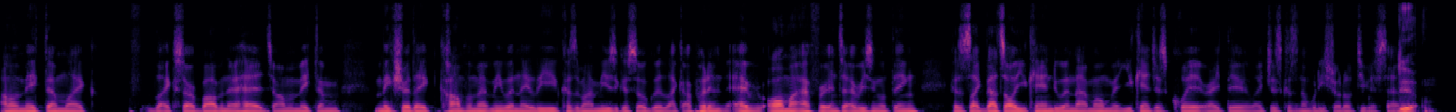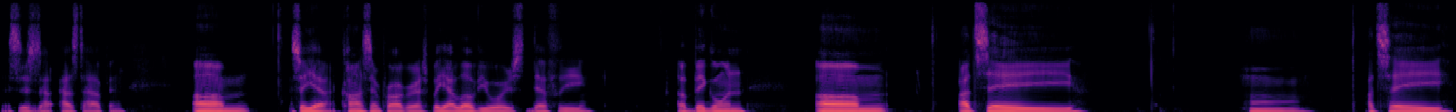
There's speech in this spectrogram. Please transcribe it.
I'm gonna make them like like start bobbing their heads. Or I'm gonna make them, make sure they compliment me when they leave because my music is so good. Like I put in every all my effort into every single thing because it's like that's all you can do in that moment. You can't just quit right there, like just because nobody showed up to your set. Yeah. It's just has to happen. Um. So yeah, constant progress. But yeah, I love yours definitely a big one. Um, I'd say. Hmm. I'd say.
